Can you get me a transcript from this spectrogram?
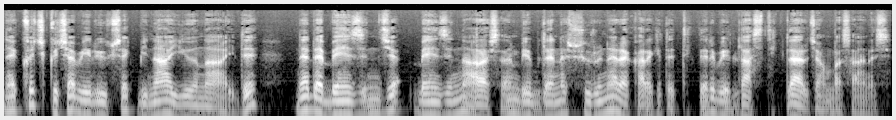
ne kıç kıça bir yüksek bina yığınağıydı ne de benzinci benzinli araçların birbirlerine sürünerek hareket ettikleri bir lastikler cambasanesi.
